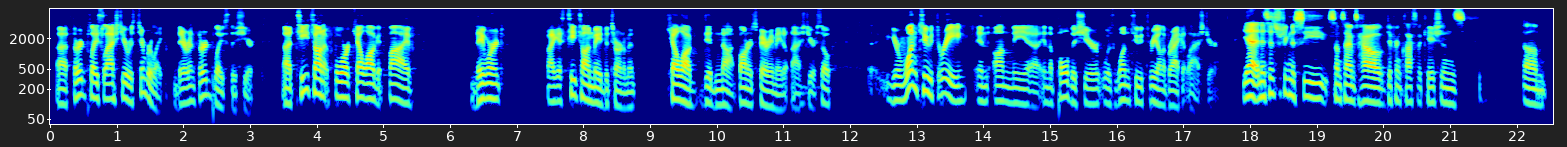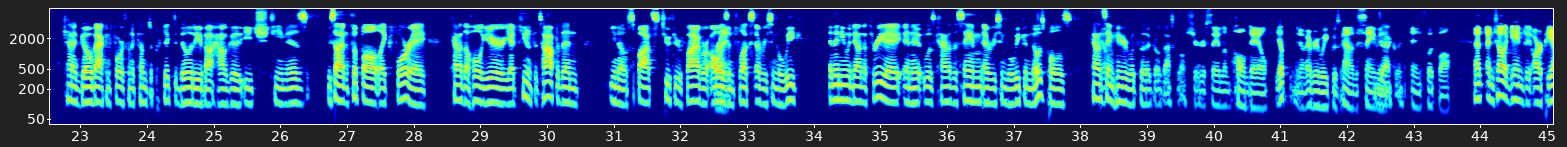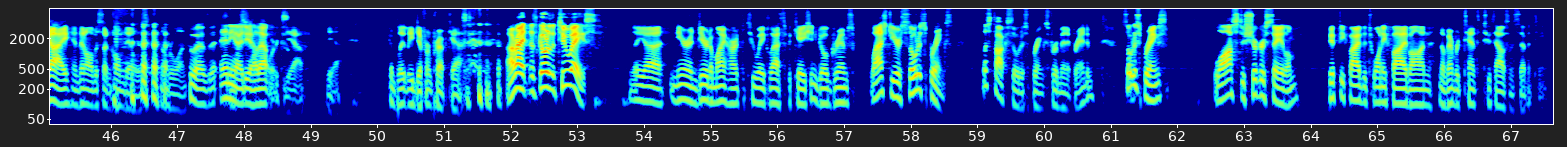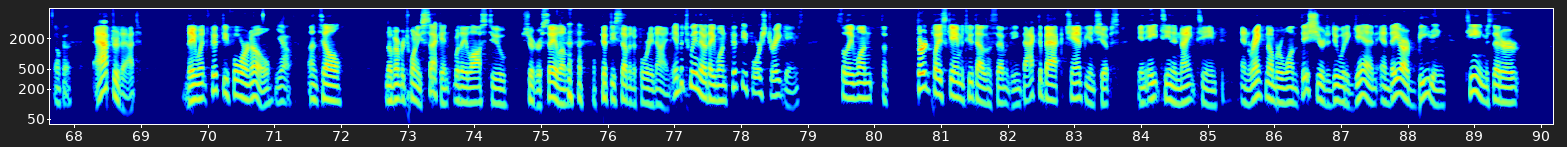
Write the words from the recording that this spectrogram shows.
Uh, third place last year was Timberlake. They're in third place this year. Uh, Teton at four, Kellogg at five. They weren't. I guess Teton made the tournament. Kellogg did not. Bonners Ferry made it last year. So uh, your one, two, three in on the uh, in the poll this year was one, two, three on the bracket last year. Yeah, and it's interesting to see sometimes how different classifications um, kind of go back and forth when it comes to predictability about how good each team is. We saw that in football, like 4A, kind of the whole year. You had Kuhn at the top, but then you know spots two through five were always Right. in flux every single week. And then you went down to 3A, and it was kind of the same every single week in those polls. Kind of Yep. the same here with the girls basketball. Sugar Salem, Homedale. Yep. You know, every week was kind of the same in- Exactly. in, football. Un until it came to RPI, and then all of a sudden Homedale was number one. Who has any idea how that works? Yeah, yeah. Completely different prep cast. all right, let's go to the two A's. The uh, near and dear to my heart, the two A classification. Go Grims. Last year, Soda Springs. Let's talk Soda Springs for a minute, Brandon. Soda Springs lost to Sugar Salem, 55 to 25 on November 10th, 2017. Okay. After that, they went 54 and 0 Yeah. until November 22nd, where they lost to Sugar Salem, 57 to 49. In between there, they won 54 straight games. So they won the third place game in 2017, back to back championships in 18 and 19, and ranked number one this year to do it again. And they are beating teams that are,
